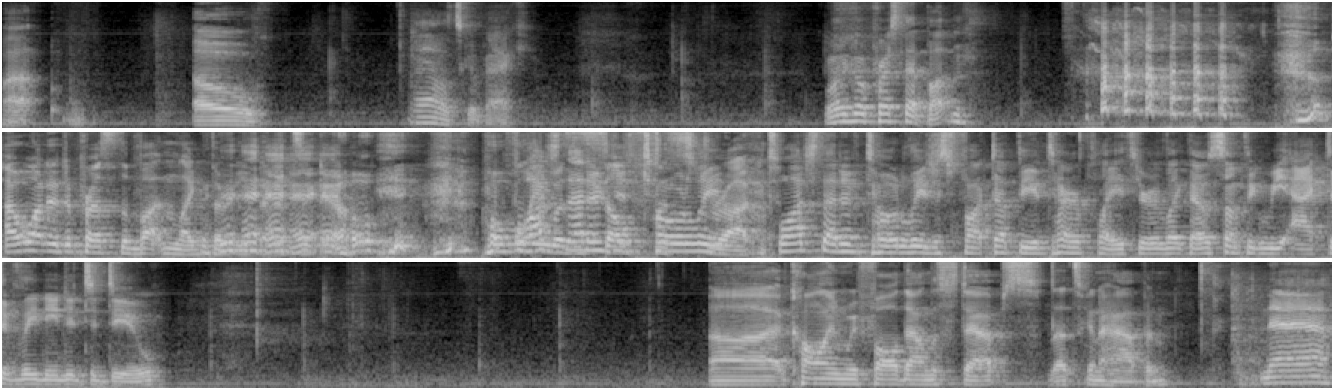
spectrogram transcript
uh, oh. Well, let's go back. Want to go press that button? I wanted to press the button like 30 minutes ago. Hopefully Watch it was have totally. Watch that have totally just fucked up the entire playthrough. Like that was something we actively needed to do. Uh, Colin, we fall down the steps. That's gonna happen. Nah.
